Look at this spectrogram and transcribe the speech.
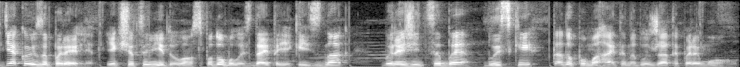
Дякую за перегляд. Якщо це відео вам сподобалось, дайте якийсь знак, бережіть себе, близьких та допомагайте наближати перемогу.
